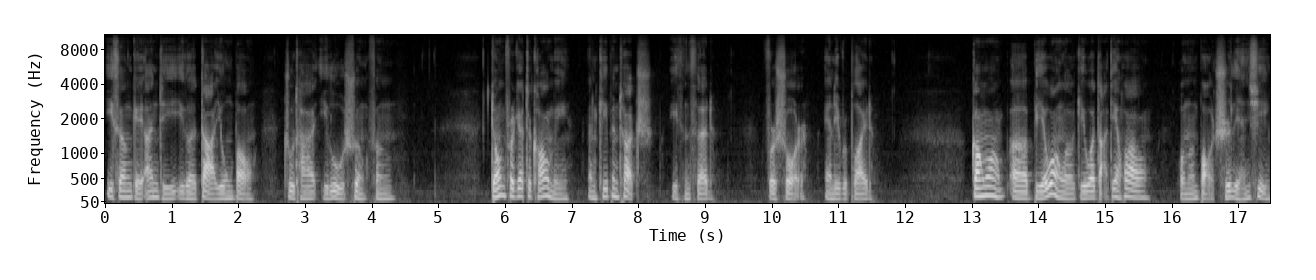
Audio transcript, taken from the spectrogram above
伊森给安迪一个大拥抱，祝他一路顺风。Don't forget to call me and keep in touch, Ethan said. For sure, Andy replied. 刚忘呃，别忘了给我打电话哦，我们保持联系。”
